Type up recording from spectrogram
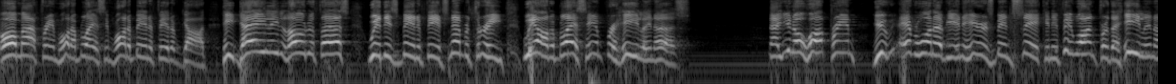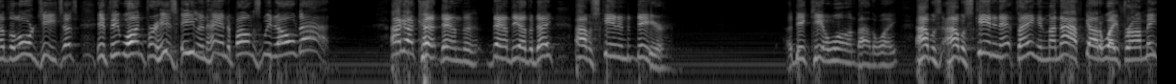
Oh, my friend, what a blessing, what a benefit of God. He daily loadeth us with his benefits. Number three, we ought to bless him for healing us. Now, you know what, friend? You, every one of you in here has been sick, and if it wasn't for the healing of the Lord Jesus, if it wasn't for His healing hand upon us, we'd all died. I got cut down the, down the other day. I was skinning a deer. I did kill one, by the way. I was, I was skinning that thing, and my knife got away from me.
